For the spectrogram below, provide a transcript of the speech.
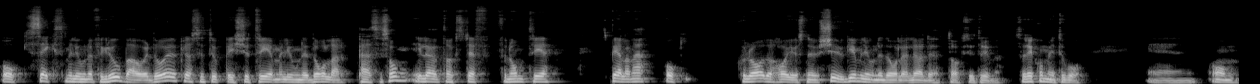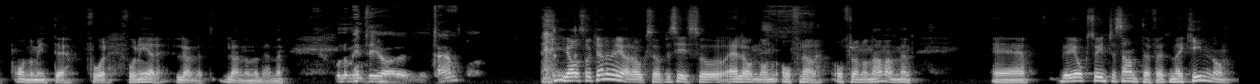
och 6 miljoner för Grobauer. Då är vi plötsligt uppe i 23 miljoner dollar per säsong i löntagsträff för de tre spelarna. Och Colorado har just nu 20 miljoner dollar lönetaksutrymme. Så det kommer inte att gå. Eh, om, om de inte får, får ner lönet, lönerna där. Men, Om de inte gör en Tampa. ja, så kan de göra också, precis. Så, eller om någon offrar, offrar någon annan. Men eh, det är också intressant där, för att McKinnon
